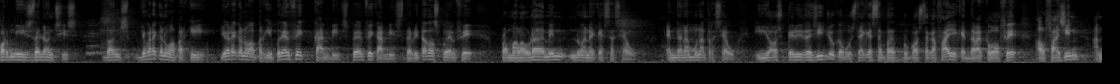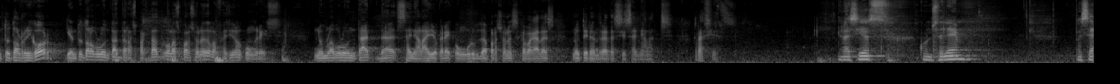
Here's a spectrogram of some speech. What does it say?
per mis de llonsis. Doncs jo crec que no va per aquí, jo crec que no va per aquí. Podem fer canvis, podem fer canvis, de veritat els podem fer, però malauradament no en aquesta seu. Hem d'anar a una altra seu. I jo espero i desitjo que vostè aquesta proposta que fa i aquest debat que vol fer el fagin amb tot el rigor i amb tota la voluntat de respectar totes les persones i la facin al Congrés no amb la voluntat d'assenyalar, jo crec, un grup de persones que a vegades no tenen dret a ser assenyalats. Gràcies. Gràcies, conseller. Passem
